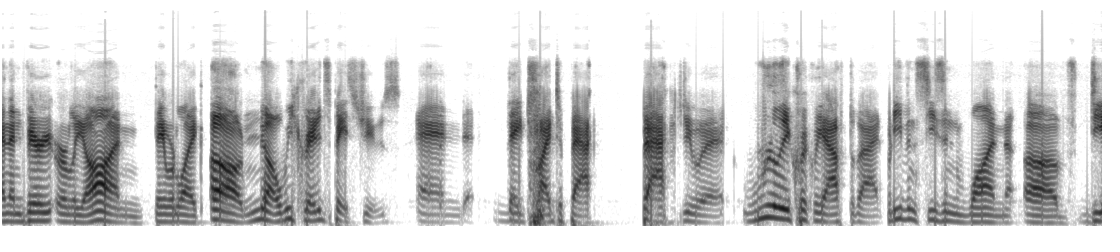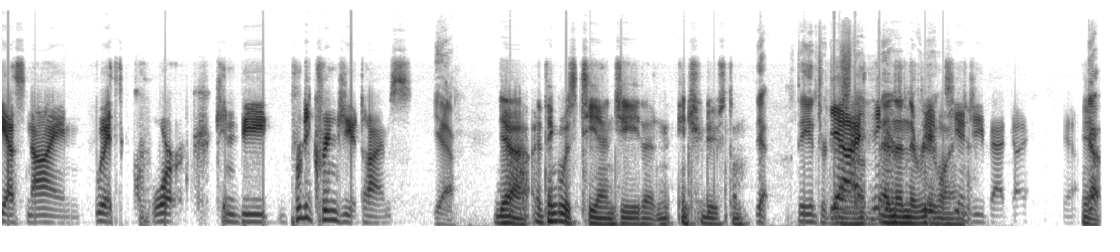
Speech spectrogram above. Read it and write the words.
And then very early on, they were like, "Oh no, we created Space Jews," and they tried to back back do it really quickly after that. But even season one of DS9 with Quark can be pretty cringy at times. Yeah, Yeah, I think it was TNG that introduced them. Yeah, they introduced Yeah, I them. think And it then was the the rewind. TNG bad guy. Yeah.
